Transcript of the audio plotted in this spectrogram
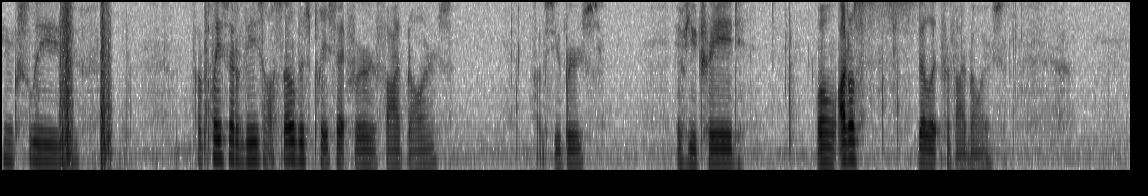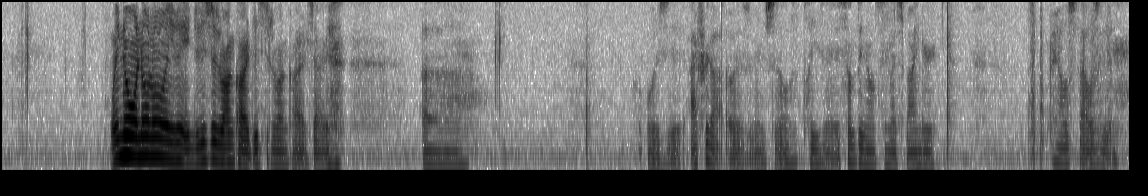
Pink sleeve. Got a playset of these. I'll sell this playset for five dollars. Five supers. If you trade, well, I'll just sell it for five dollars. Wait, no, no, no, wait, wait, this is the wrong card. This is the wrong card. Sorry. Uh, what was it? I forgot. What was it? So please, it's something else in my binder. Or else that was it.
